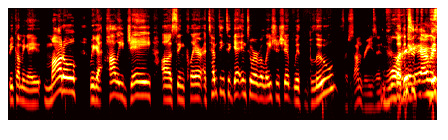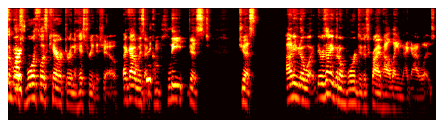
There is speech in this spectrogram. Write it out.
becoming a model. We got Holly J uh Sinclair attempting to get into a relationship with Blue for some reason. War- but this guy was the most worthless character in the history of the show. That guy was a complete just just I don't even know what there was not even a word to describe how lame that guy was.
